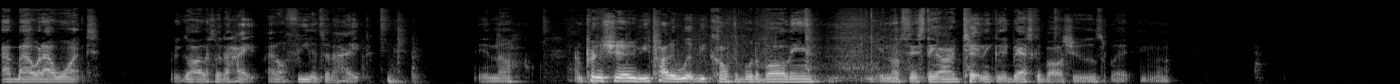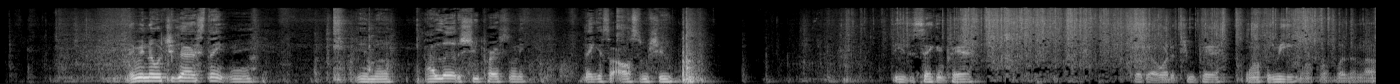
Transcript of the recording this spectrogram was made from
I buy what I want regardless of the hype. I don't feed into the hype. You know, I'm pretty sure you probably would be comfortable to ball in. You know, since they are technically basketball shoes, but you know. Let me know what you guys think, man. You know, I love the shoe personally. I think it's an awesome shoe. These the second pair. So I ordered two pair. One for me, one for my brother-in-law.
